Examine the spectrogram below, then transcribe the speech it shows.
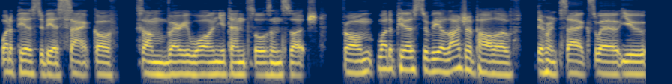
what appears to be a sack of some very worn utensils and such from what appears to be a larger pile of different sacks where you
